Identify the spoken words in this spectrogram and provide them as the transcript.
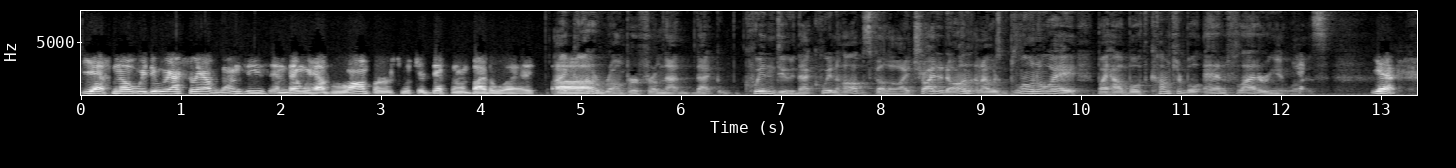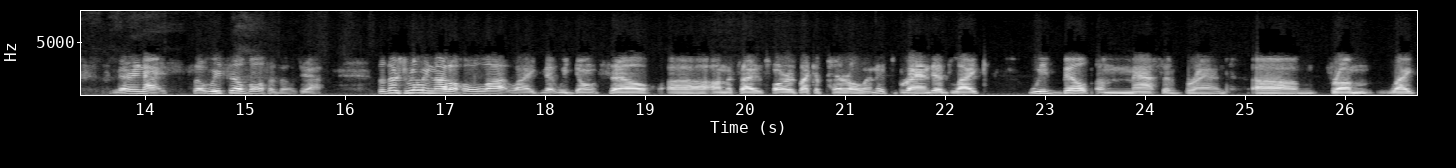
Yes, no, we do. We actually have onesies and then we have rompers, which are different, by the way. I um, got a um, romper from that, that Quinn dude, that Quinn Hobbs fellow. I tried it on and I was blown away by how both comfortable and flattering it was. Yes, very nice. So we sell both of those, yeah. So there's really not a whole lot like that we don't sell uh, on the site as far as like apparel, and it's branded like we've built a massive brand um, from like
